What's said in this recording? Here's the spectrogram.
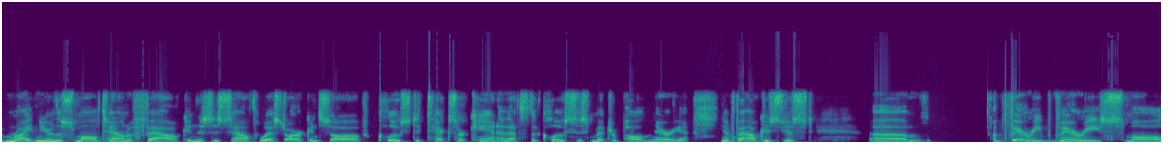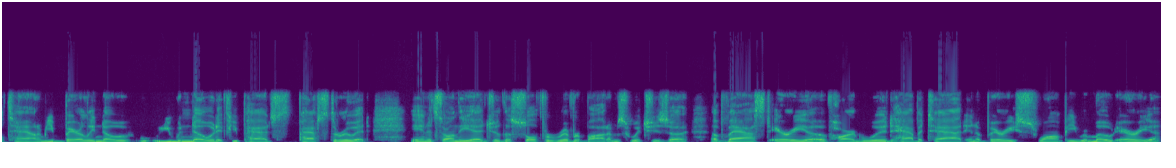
right near the small town of Fouke, and this is southwest Arkansas, close to Texarkana. That's the closest metropolitan area. And Fouke is just um, a very, very small town. I mean, you barely know you would know it if you pass pass through it, and it's on the edge of the Sulphur River bottoms, which is a, a vast area of hardwood habitat in a very swampy, remote area.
